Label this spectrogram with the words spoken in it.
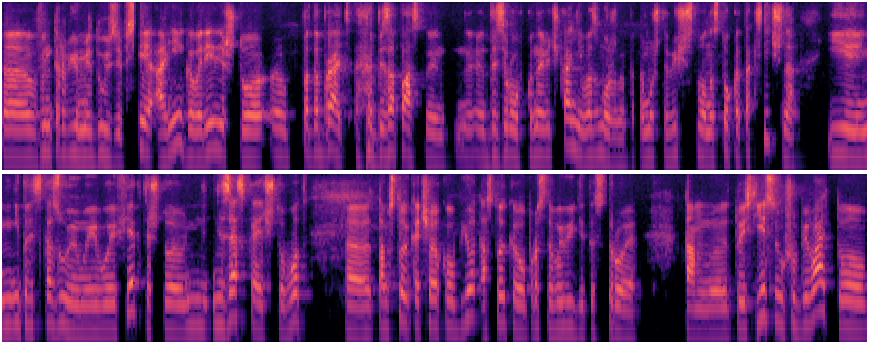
в интервью «Медузе», все они говорили, что э, подобрать безопасную э, дозировку новичка невозможно, потому что вещество настолько токсично и непредсказуемые его эффекты, что нельзя сказать, что вот там столько человека убьет, а столько его просто выведет из строя. Там, то есть если уж убивать, то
